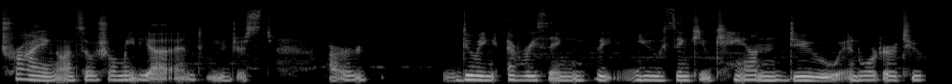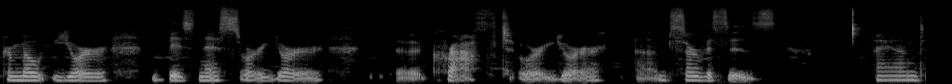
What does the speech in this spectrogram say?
trying on social media and you just are doing everything that you think you can do in order to promote your business or your uh, craft or your um, services. And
